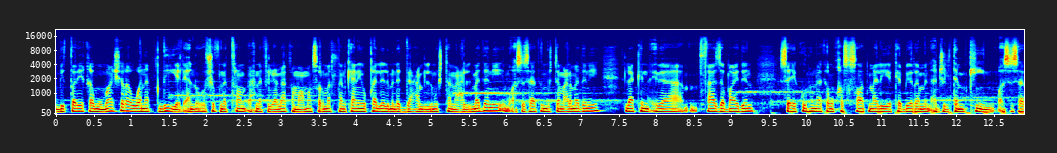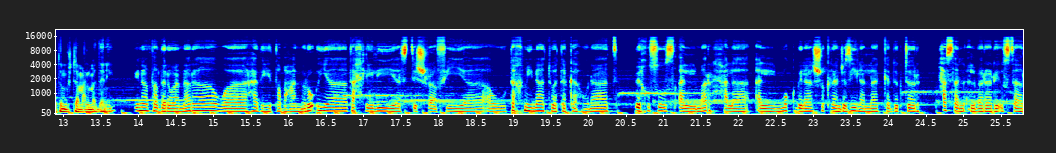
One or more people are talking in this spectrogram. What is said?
بطريقة مباشرة ونقدية لأنه شفنا ترامب إحنا في العلاقة مع مصر مثلا كان يقلل من الدعم للمجتمع المدني مؤسسات المجتمع المدني لكن إذا فاز بايدن سيكون هناك مخصصات مالية كبيرة من أجل تمكين مؤسسات المجتمع المدني. لننتظر ونرى وهذه طبعا رؤية تحليلية استشرافية أو تخمينات وتكهنات بخصوص المرحلة المقبلة. شكرا جزيلا لك. دكتور حسن البراري أستاذ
